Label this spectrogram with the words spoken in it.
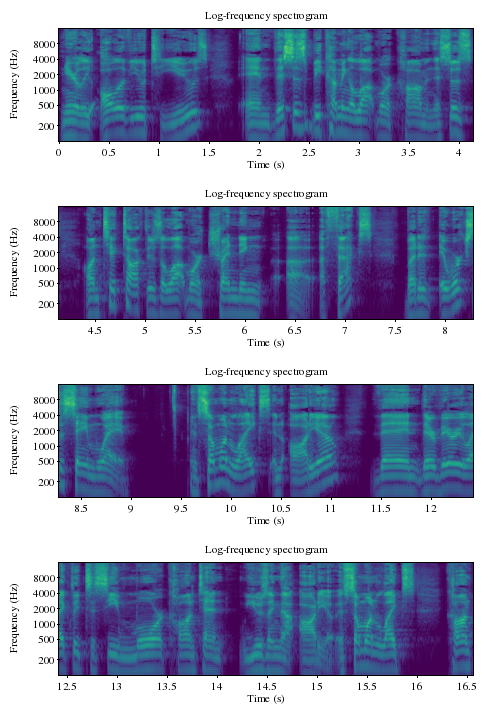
nearly all of you to use. And this is becoming a lot more common. This is on TikTok. There's a lot more trending uh, effects, but it, it works the same way. If someone likes an audio, then they're very likely to see more content using that audio. If someone likes con-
